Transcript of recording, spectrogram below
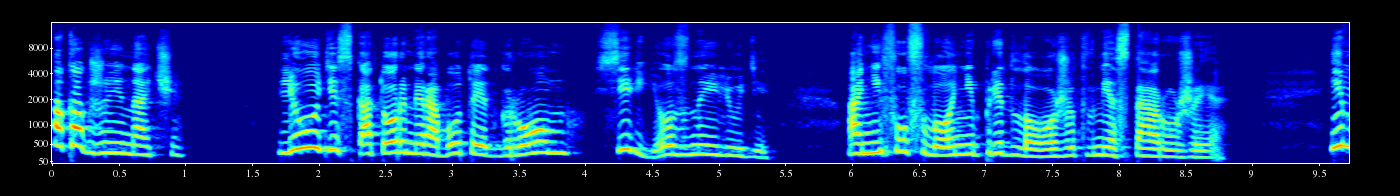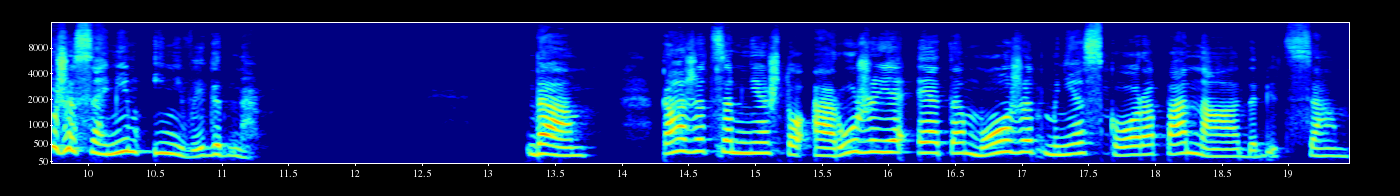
А как же иначе? Люди, с которыми работает гром, серьезные люди. Они фуфло не предложат вместо оружия. Им же самим и невыгодно. Да, кажется мне, что оружие это может мне скоро понадобиться.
